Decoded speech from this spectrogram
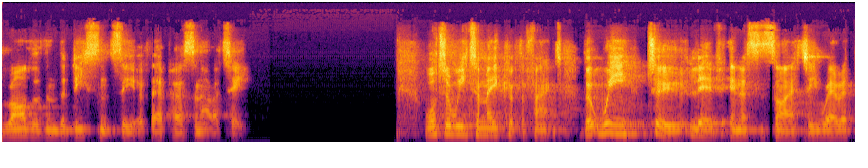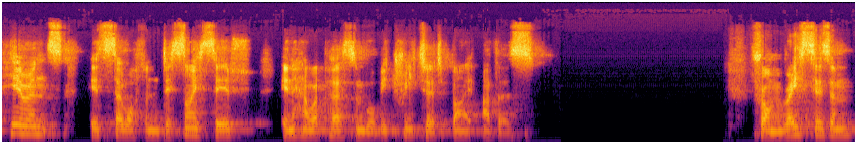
rather than the decency of their personality? What are we to make of the fact that we too live in a society where appearance is so often decisive in how a person will be treated by others? From racism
